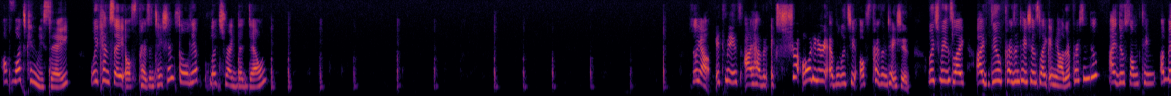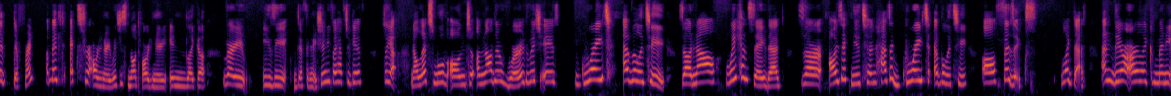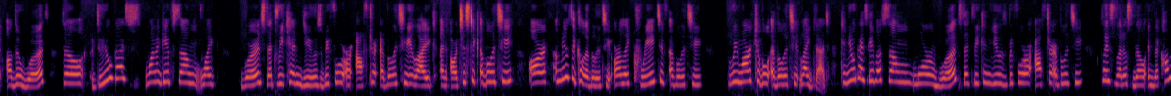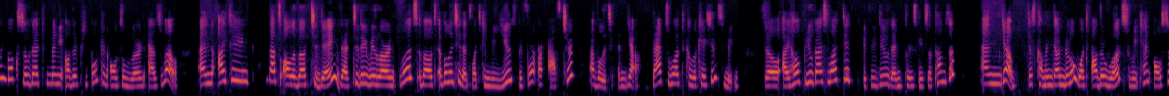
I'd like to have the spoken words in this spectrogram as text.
Of what can we say? We can say of presentation, so yep, let's write that down. So yeah, it means I have an extraordinary ability of presentation, which means like I do presentations like any other person do. I do something a bit different, a bit extraordinary, which is not ordinary in like a very easy definition if I have to give. So yeah, now let's move on to another word, which is great ability. So now we can say that Sir Isaac Newton has a great ability of physics like that. And there are like many other words. So do you guys want to give some like words that we can use before or after ability like an artistic ability or a musical ability or like creative ability remarkable ability like that? Can you guys give us some more words that we can use before or after ability please let us know in the comment box so that many other people can also learn as well. And I think that's all about today, that today we learned words about ability, that what can be used before or after ability. And yeah, that's what collocations mean. So I hope you guys liked it. If you do, then please give us a thumbs up. And yeah, just comment down below what other words we can also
